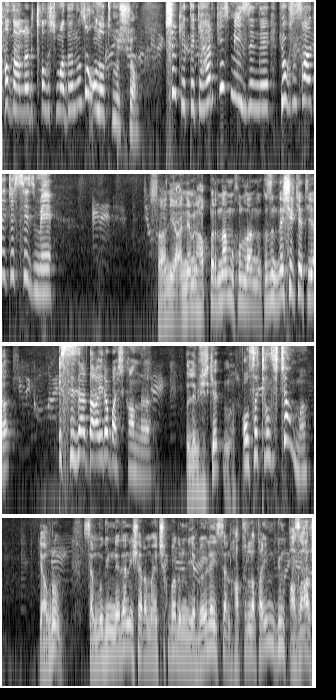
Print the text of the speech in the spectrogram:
Pazarları çalışmadığınızı unutmuşum. Şirketteki herkes mi izinli yoksa sadece siz mi? Saniye annemin haplarından mı kullandın kızım? Ne şirketi ya? İşsizler daire başkanlığı. Öyle bir şirket mi var? Olsa çalışacaksın mı? Yavrum sen bugün neden iş aramaya çıkmadım diye böyleysen hatırlatayım gün pazar.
